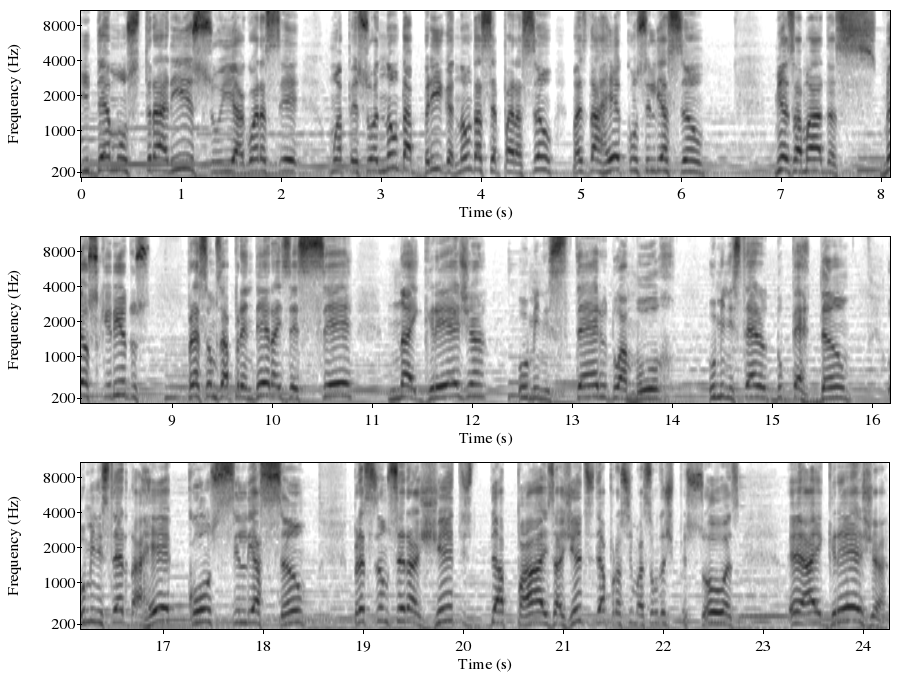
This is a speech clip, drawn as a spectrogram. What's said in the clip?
e demonstrar isso e agora ser uma pessoa não da briga, não da separação, mas da reconciliação. Minhas amadas, meus queridos, precisamos aprender a exercer na igreja o ministério do amor, o ministério do perdão, o ministério da reconciliação. Precisamos ser agentes da paz, agentes de aproximação das pessoas. É, a igreja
